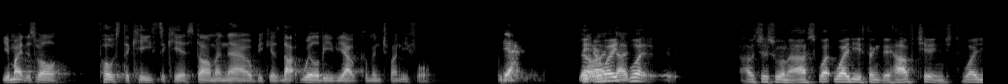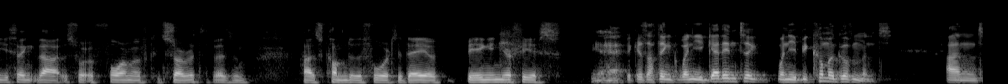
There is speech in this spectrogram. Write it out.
you might as well post the keys to Keir Starmer now because that will be the outcome in 24. Yeah. No, Peter, why, what, I was just going to ask, why do you think they have changed? Why do you think that sort of form of conservatism has come to the fore today of being in your face. Yeah, because I think when you get into when you become a government, and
